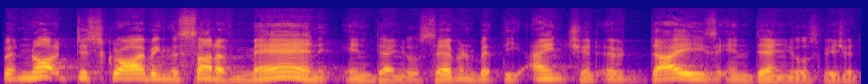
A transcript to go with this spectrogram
but not describing the Son of Man in Daniel 7, but the Ancient of Days in Daniel's vision.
